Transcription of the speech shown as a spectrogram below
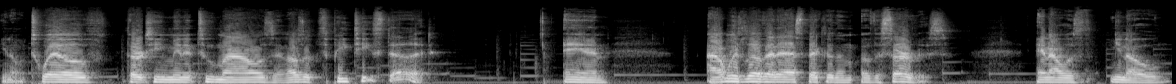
you know, 12, 13 minute, two miles, and I was a PT stud. And I always loved that aspect of the, of the service. And I was, you know,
